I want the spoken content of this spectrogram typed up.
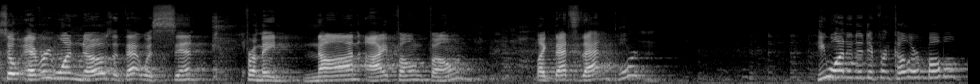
So everyone knows that that was sent from a non iPhone phone? Like that's that important. He wanted a different color bubble.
